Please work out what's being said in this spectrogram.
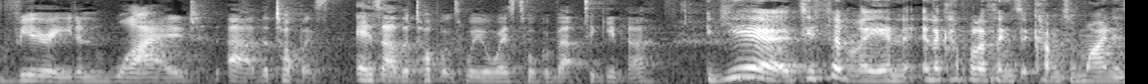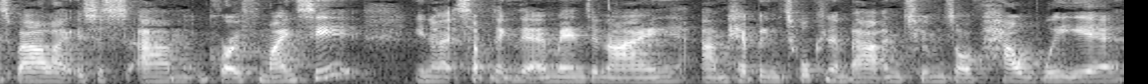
varied and wide uh, the topics as are the topics we always talk about together. Yeah, definitely. And, and a couple of things that come to mind as well, like it's just um, growth mindset. You know, it's something that Amanda and I um, have been talking about in terms of how we're,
